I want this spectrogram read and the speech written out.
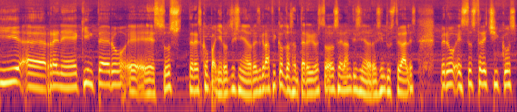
y eh, René Quintero, eh, estos tres compañeros diseñadores gráficos, los anteriores todos eran diseñadores industriales, pero estos tres chicos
